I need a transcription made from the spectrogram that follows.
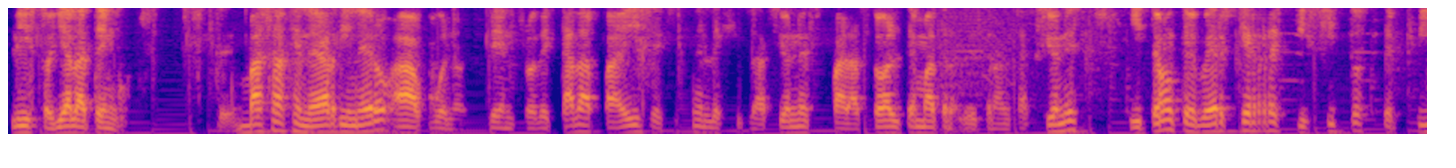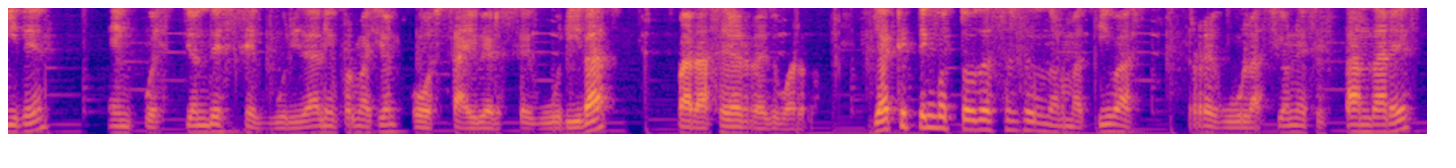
Listo, ya la tengo. Este, ¿Vas a generar dinero? Ah, bueno, dentro de cada país existen legislaciones para todo el tema de transacciones y tengo que ver qué requisitos te piden en cuestión de seguridad de la información o ciberseguridad para hacer el resguardo. Ya que tengo todas esas normativas, regulaciones, estándares,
